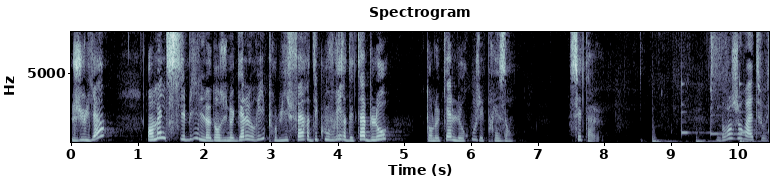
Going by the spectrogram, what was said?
Julia emmène Sébille dans une galerie pour lui faire découvrir des tableaux dans lesquels le rouge est présent. C'est à eux. Bonjour à tous.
